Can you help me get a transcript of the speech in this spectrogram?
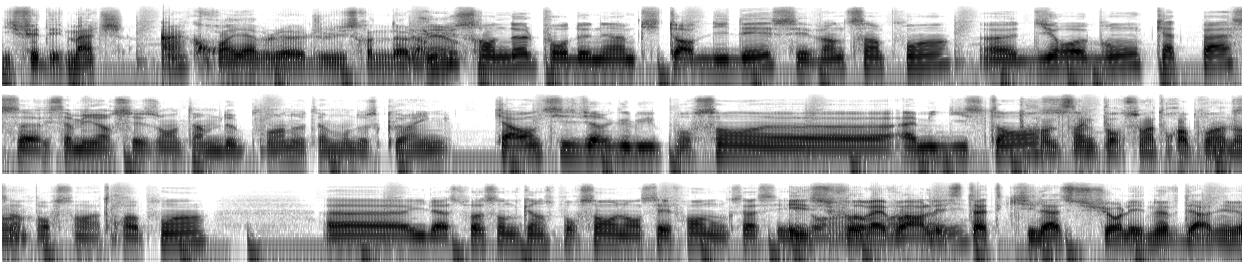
Il fait des matchs incroyables, Julius Randle. Julius Randle, pour donner un petit ordre d'idée, c'est 25 points, euh, 10 rebonds, 4 passes, C'est sa meilleure saison en termes de points, notamment de scoring. 46,8% euh, à mi-distance, 35% à 3 points, non? 35% à 3 points. Euh, il a 75% en lancer franc, donc ça c'est. Et il faudrait voir les stats qu'il a sur les 9 derniers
